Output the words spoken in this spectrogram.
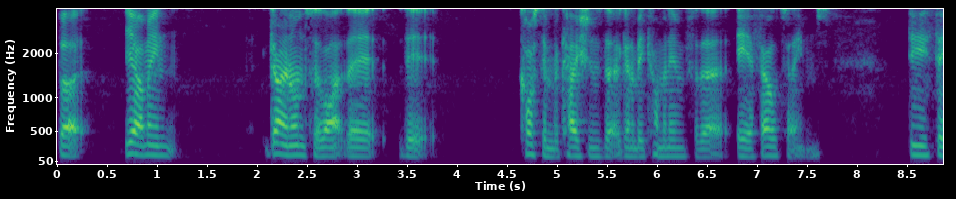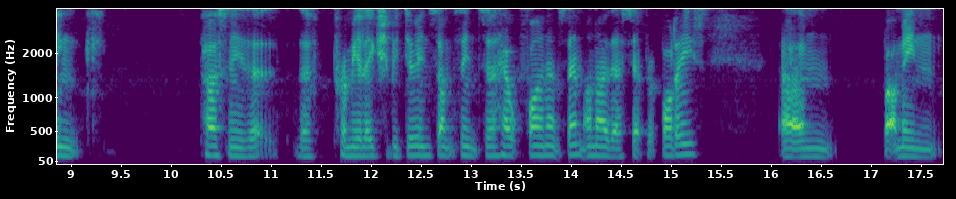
But yeah, I mean, going on to like the the cost implications that are going to be coming in for the EFL teams, do you think personally that the Premier League should be doing something to help finance them? I know they're separate bodies, um, but I mean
